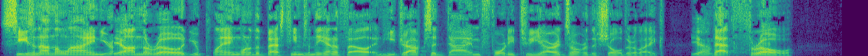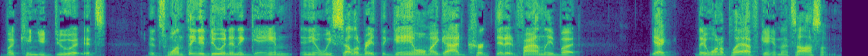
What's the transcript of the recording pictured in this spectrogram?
season on the line. You're Yep. on the road. You're playing one of the best teams in the NFL, and he drops a dime 42 yards over the shoulder. Like Yeah. that throw. But can you do it? It's it's one thing to do it in a game, and you know we celebrate the game. Oh my God, Kirk did it finally. But yeah, they won a playoff game. That's awesome.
